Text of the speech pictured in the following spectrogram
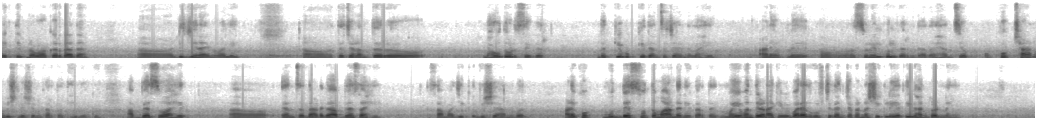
एक ते प्रभाकर दादा डी नाईनवाले त्याच्यानंतर भाऊ तोडसेकर. धक्के बुक्के त्यांचं चॅनल आहे. आणि आपले सुनील कुलकर्णी दादा ह्यांचे खूप छान विश्लेषण करतात ही लोक. अभ्यासू आहेत त्यांचा दाडगा अभ्यास आहे सामाजिक विषयांवर. आणि खूप मुद्देसूत मांडणी करतायत. मी म्हणते ना की मी बऱ्याच गोष्टी त्यांच्याकडनं शिकले या तिघांकडनंही.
